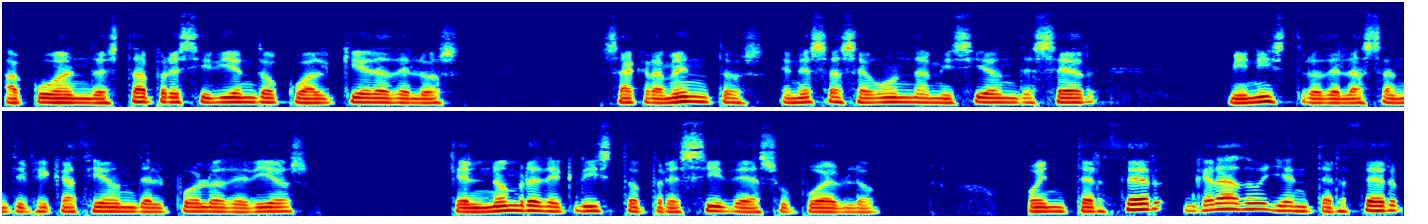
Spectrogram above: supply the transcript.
a cuando está presidiendo cualquiera de los sacramentos en esa segunda misión de ser ministro de la santificación del pueblo de Dios, que el nombre de Cristo preside a su pueblo, o en tercer grado y en tercer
